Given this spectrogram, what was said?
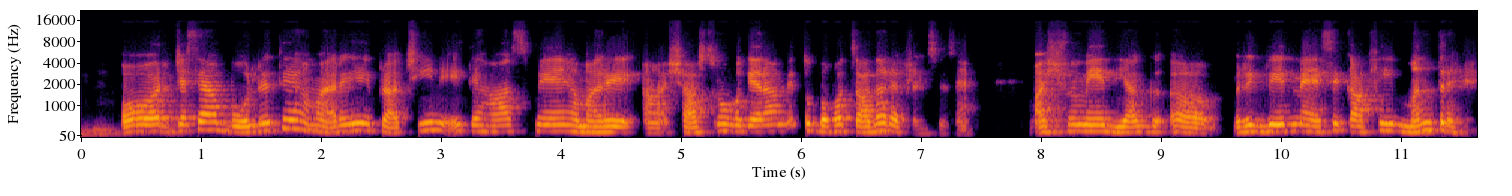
हम्म, और जैसे आप बोल रहे थे हमारे प्राचीन इतिहास में हमारे शास्त्रों वगैरह में तो बहुत ज़्यादा रेफरेंसेस हैं। अश्वमेध यज्ञ ऋग्वेद में ऐसे काफ़ी मंत्र हैं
